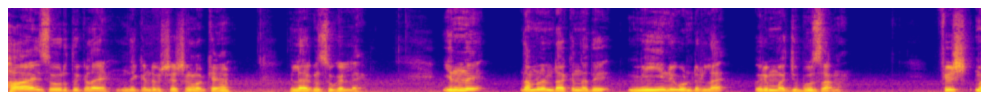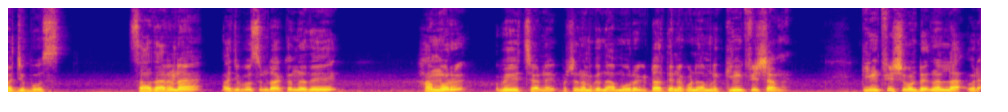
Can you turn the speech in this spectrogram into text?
ഹായ് സുഹൃത്തുക്കളെ എന്തൊക്കെയുണ്ട് വിശേഷങ്ങളൊക്കെ? എല്ലാവർക്കും സുഖമല്ലേ ഇന്ന് നമ്മൾ ഉണ്ടാക്കുന്നത് മീൻ കൊണ്ടുള്ള ഒരു മജ്ബൂസാണ്. ഫിഷ് മജ്ബൂസ്. സാധാരണ മജ്ബൂസ് ഉണ്ടാക്കുന്നത് ഹമുർ ഉപയോഗിച്ചാണ്. പക്ഷേ നമുക്ക് ഹമുർ കിട്ടാത്തതിനെ കൊണ്ട് നമ്മൾ കിങ് ഫിഷാണ് കിങ് ഫിഷ് കൊണ്ട് നല്ല ഒരു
